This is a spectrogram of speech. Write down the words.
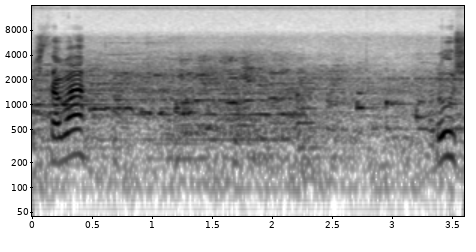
مش سوا روش.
